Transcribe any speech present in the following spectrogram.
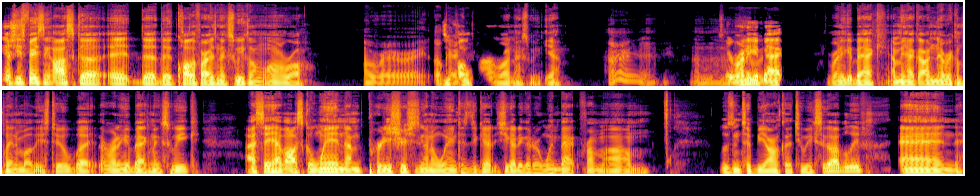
Yeah, she's facing Asuka at the the qualifiers next week on on Raw. Oh right, right. right. There's a Okay. qualifier on Raw next week. Yeah. All right. I'm, I'm So they're running it back, running it back. I mean, I, I'll never complain about these two, but they're running it back next week. I say have Asuka win. I'm pretty sure she's gonna win because she got to get her win back from um losing to Bianca two weeks ago, I believe, and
